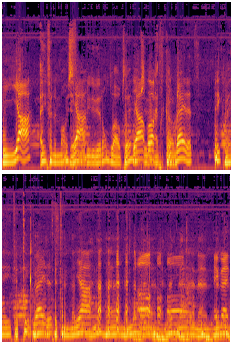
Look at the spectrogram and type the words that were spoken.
Ja, Een van de mooiste Ja. vrouwen die er weer rondloopt, hè? ja, wacht. Ik weet het. Ik weet het, ik, Ik weet het. Ja. Ik weet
